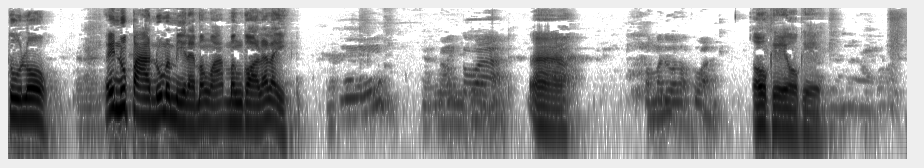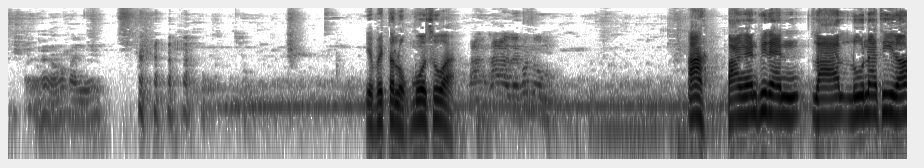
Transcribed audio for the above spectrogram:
ตู้โลกเอ้ยนุปลานุมันมีอะไรบ้างวะมังกรแล้วอะไรอีกสองตัวอ่าผมมาดูสองตัวโอเคโอเคเอาไปเลย อย่าไปตลกมั่วซั่วต่างท่าเลยพ่อหนุ่มอะปางั้นพี่แนนลารู้หน้าที่เหรอ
